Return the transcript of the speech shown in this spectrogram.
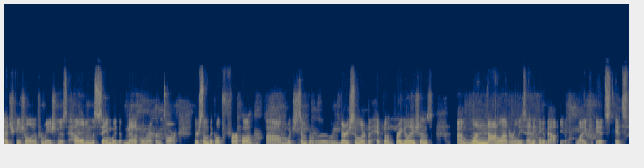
educational information is held in the same way that medical records are. There's something called FERPA, um, which is simple, very similar to HIPAA regulations. Um, we're not allowed to release anything about you. Like it's, it's,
